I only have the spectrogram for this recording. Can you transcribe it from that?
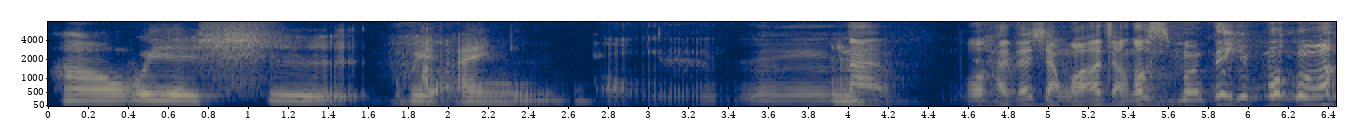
好，我也是，我也爱你。哦，嗯，那。嗯我还在想我要讲到什么地步啊？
